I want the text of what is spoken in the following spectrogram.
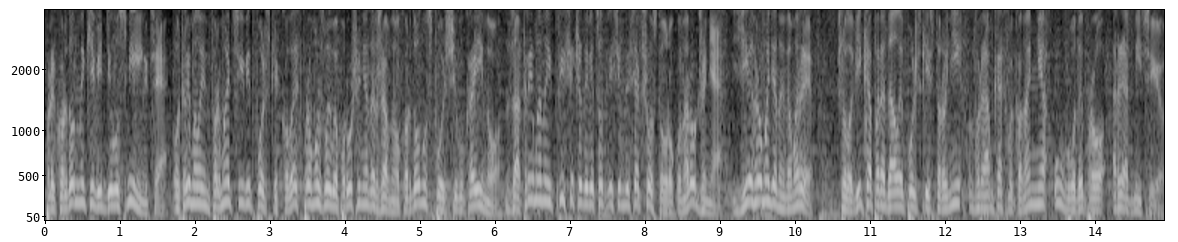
Прикордонники відділу Смільниця отримали інформацію від польських колег про можливе порушення державного кордону з Польщі в Україну. Затриманий 1986 року народження є громадянином РФ. Чоловіка передали польській стороні в рамках виконання угоди про реадмісію.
